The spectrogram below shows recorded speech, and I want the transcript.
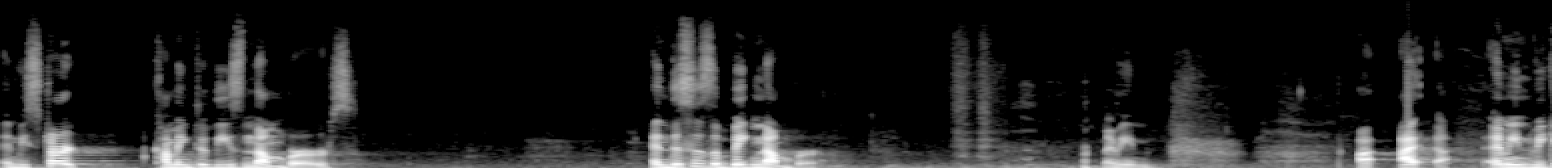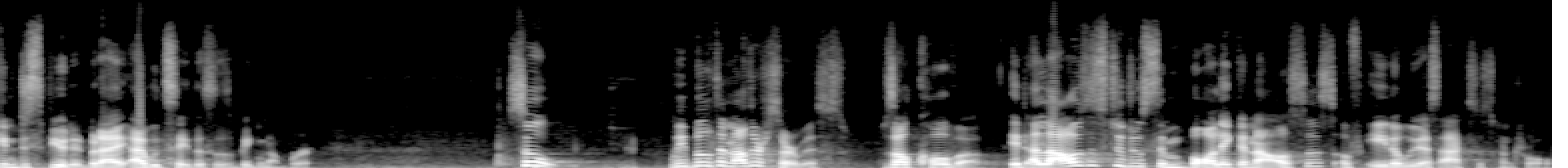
And we start coming to these numbers, and this is a big number. I mean, I, I, I, mean, we can dispute it, but I, I would say this is a big number. So we built another service, Zelkova. It allows us to do symbolic analysis of AWS access control,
